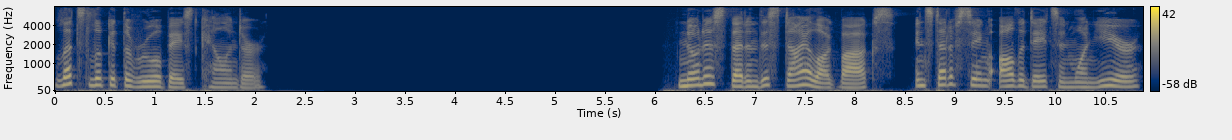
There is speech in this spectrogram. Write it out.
let's look at the rule-based calendar. Notice that in this dialog box, instead of seeing all the dates in one year,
